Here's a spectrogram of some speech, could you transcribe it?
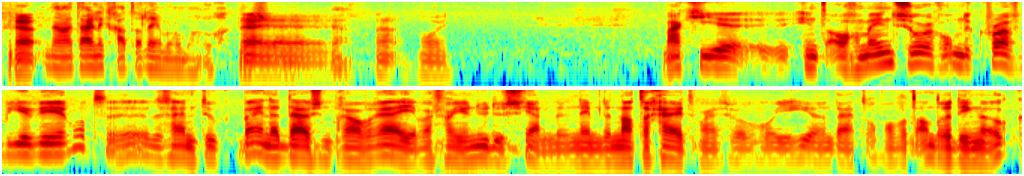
Ja. Nou, uiteindelijk gaat het alleen maar omhoog. Dus, ja, ja, ja. mooi. Maak je je in het algemeen zorgen om de craftbierwereld? Eh, er zijn natuurlijk bijna duizend brouwerijen waarvan je nu dus, ja, neem de nattigheid, maar zo hoor je hier en daar toch wel wat andere dingen ook.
